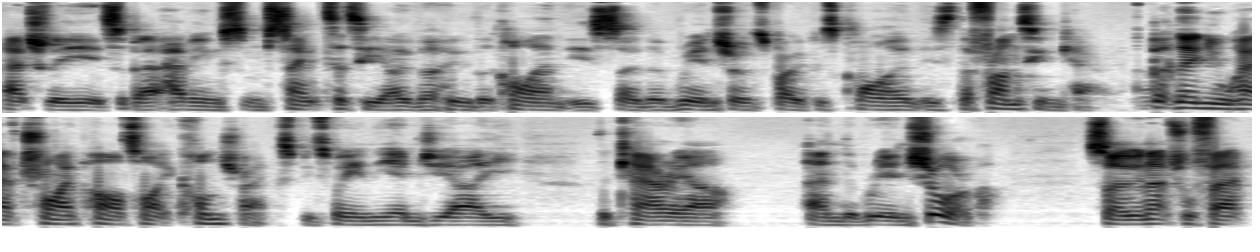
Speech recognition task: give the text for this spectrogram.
actually it's about having some sanctity over who the client is. So the reinsurance broker's client is the fronting carrier. But then you'll have tripartite contracts between the MGA, the carrier, and the reinsurer. So in actual fact,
